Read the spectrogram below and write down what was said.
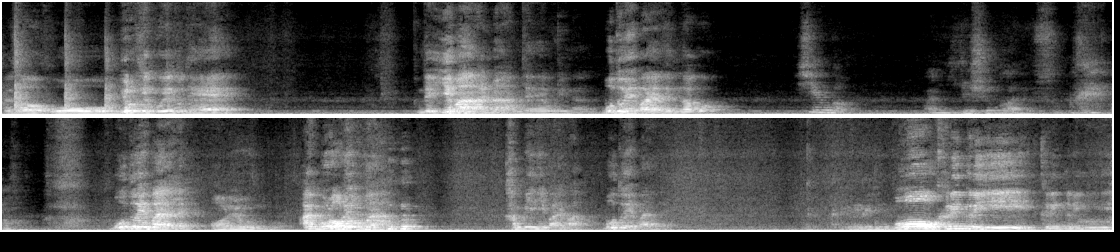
그래서 5 이렇게 구해도 돼. 근데 얘만 알면 안 돼 모두 해봐야 된다고? 쉬운 거. 아니 이게 쉬운 거 아니었어? 모두 해봐야 돼 어려운 거 아니 뭘 어려운 거야 강빈이 말해봐 모두 해봐야 돼 그림 그림 오 그림 그리기 그림 그리기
